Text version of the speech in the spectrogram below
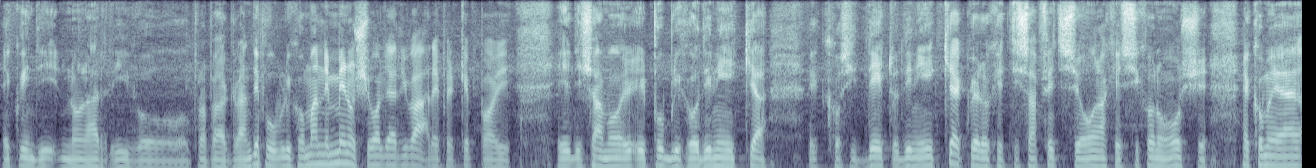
e quindi non arrivo proprio al grande pubblico, ma nemmeno ci voglio arrivare perché poi eh, diciamo il pubblico di nicchia, il cosiddetto di nicchia, è quello che ti si affeziona, che si conosce, è come eh,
